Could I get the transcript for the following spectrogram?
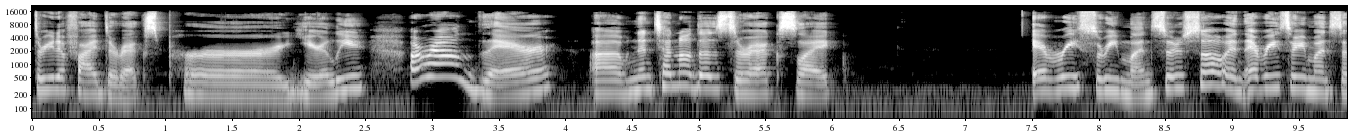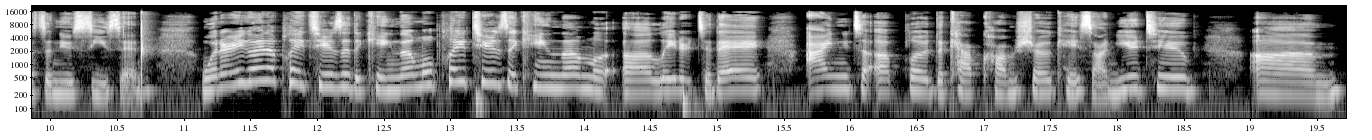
three to five directs per yearly. Around there. Um, Nintendo does directs like every three months or so, and every three months that's a new season. When are you going to play Tears of the Kingdom? We'll play Tears of the Kingdom uh, later today. I need to upload the Capcom showcase on YouTube. Um,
